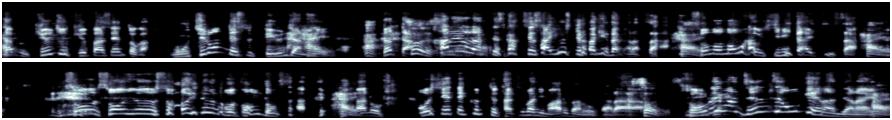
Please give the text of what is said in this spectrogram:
い。多分99%が、もちろんですって言うんじゃないの、あ、だって、彼らだって学生採用してるわけだからさ、はい。そのノウハウ知りたいしさ、はい。そう、そういう、そういうのをどんどんさ、はい。あの、教えていくっていう立場にもあるだろうから、あそうですね。それは全然 OK なんじゃないの、はい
